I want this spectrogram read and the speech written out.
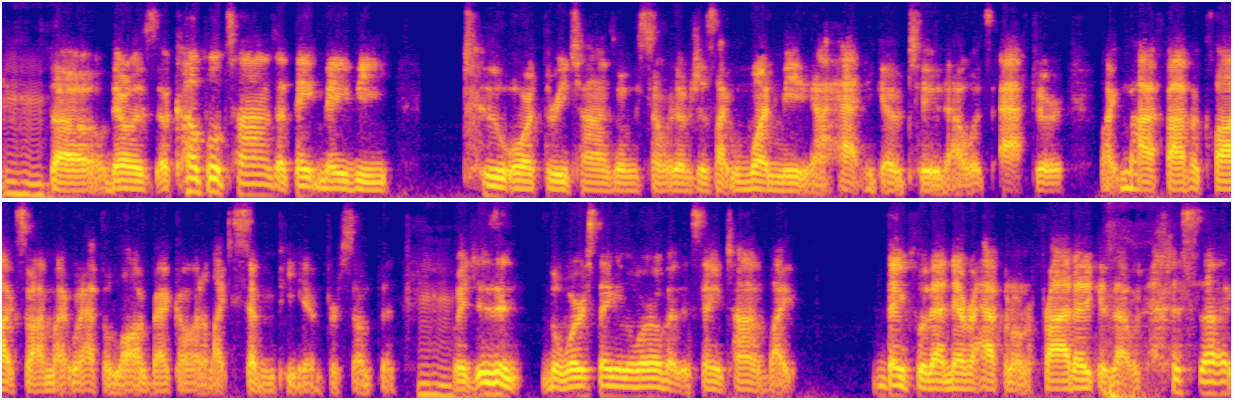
Mm-hmm. So there was a couple times, I think maybe two or three times over the summer. There was just like one meeting I had to go to that was after like my five o'clock. So I might have to log back on at like 7 p.m. for something, mm-hmm. which isn't the worst thing in the world. But at the same time, like thankfully that never happened on a Friday because that would kind of suck.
